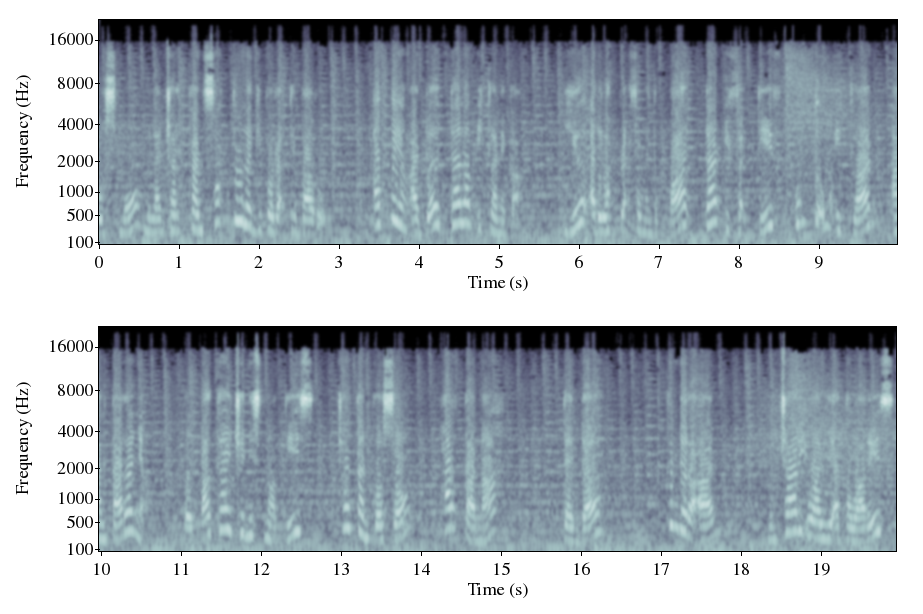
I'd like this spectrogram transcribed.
Cosmo melancarkan satu lagi produk terbaru. Apa yang ada dalam iklan Eka? Ia adalah platform yang tepat dan efektif untuk mengiklan antaranya pelbagai jenis notis, cautan kosong, hartanah, tenda, kenderaan, mencari wali atau waris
